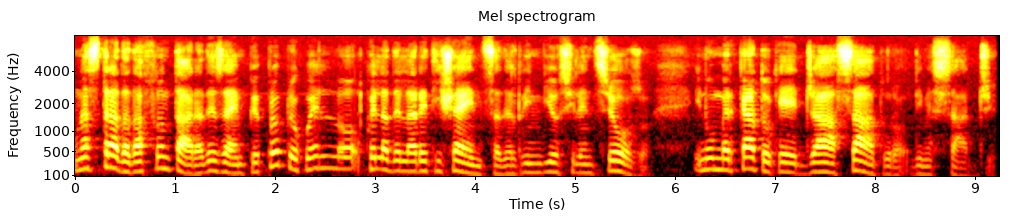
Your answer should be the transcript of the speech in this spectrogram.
Una strada da affrontare, ad esempio, è proprio quello, quella della reticenza, del rinvio silenzioso, in un mercato che è già saturo di messaggi.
